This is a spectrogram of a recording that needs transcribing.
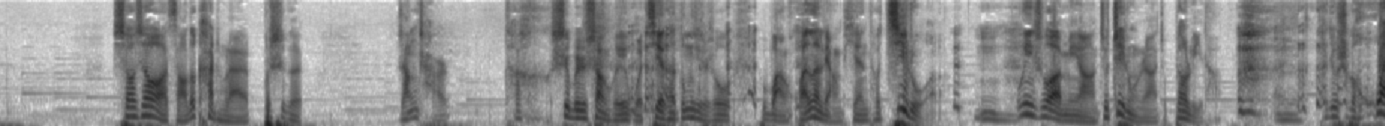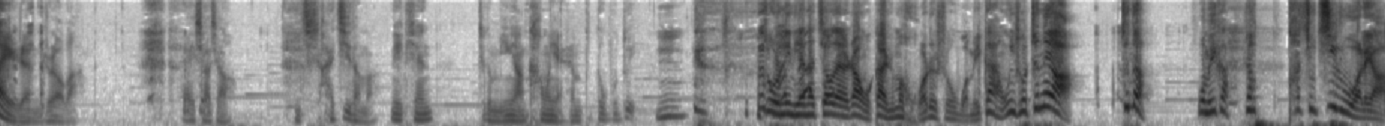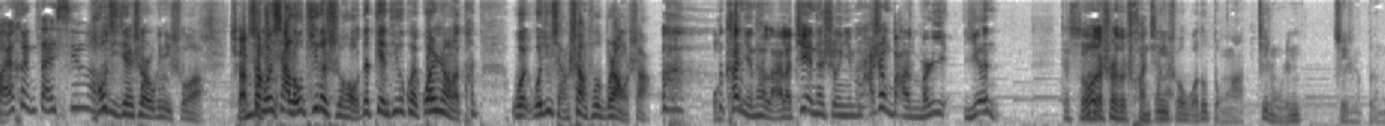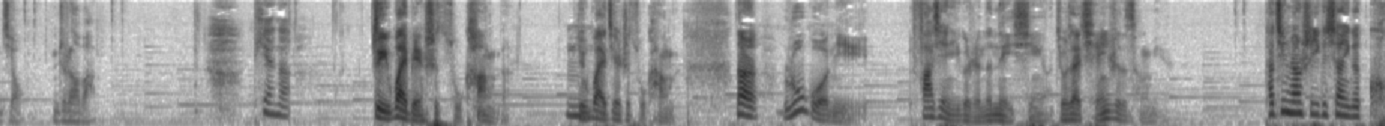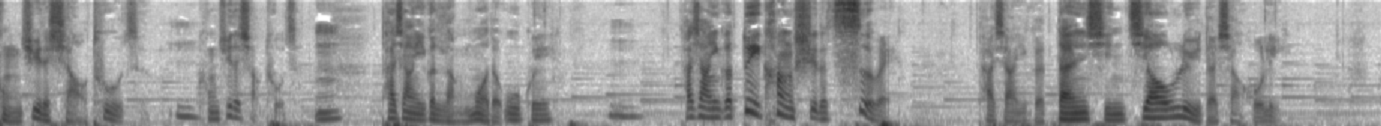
潇潇啊，早都看出来不是个瓤茬儿。他是不是上回我借他东西的时候晚还了两天？他记住我了。嗯，我跟你说啊，明阳，就这种人啊，就不要理他。哎，他就是个坏人，你知道吧？哎，潇潇，你还记得吗？那天这个明阳看我眼神都不对，嗯，就是那天他交代让我干什么活的时候，我没干。我跟你说，真的呀，真的，我没干，然后他就记住我了呀。怀恨在心了。好几件事，我跟你说，全部上回下楼梯的时候，那电梯都快关上了，他我我就想上，他都不让我上。我看见他来了，听见他声音，马上把门一一摁，这所有的事儿都串起来了。我跟你说，我都懂啊，这种人这种人不能交，你知道吧？天哪！对外边是阻抗的，嗯对外界是阻抗的。那如果你发现一个人的内心啊，就是在潜意识的层面，他经常是一个像一个恐惧的小兔子，嗯，恐惧的小兔子，嗯，他像一个冷漠的乌龟，嗯，他像一个对抗式的刺猬，他像一个担心、焦虑的小狐狸。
